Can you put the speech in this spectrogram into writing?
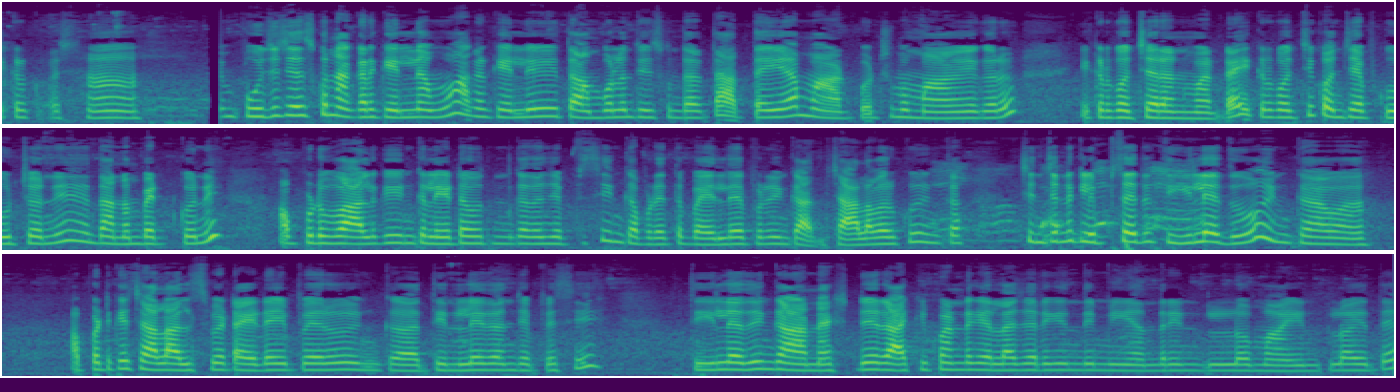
ఇక్కడ మేము పూజ చేసుకుని అక్కడికి వెళ్ళాము. అక్కడికి వెళ్ళి తాంబూలం తీసుకున్న తర్వాత అత్తయ్య మా ఆడపడుచు మా మామయ్య గారు ఇక్కడికి వచ్చారనమాట ఇక్కడికి వచ్చి కొంచెంసేపు కూర్చొని దండం పెట్టుకొని అప్పుడు వాళ్ళకి ఇంకా లేట్ అవుతుంది కదా అని చెప్పేసి ఇంకా అప్పుడైతే బయలుదేరిపోయి ఇంకా చాలా వరకు ఇంకా చిన్న చిన్న క్లిప్స్ అయితే తీయలేదు. ఇంకా అప్పటికే చాలా అలసిపోయి టైడ్ అయిపోయారు. ఇంకా తినలేదని చెప్పేసి తీయలేదు ఇంకా నెక్స్ట్ డే రాఖీ పండుగ ఎలా జరిగింది మీ అందరి ఇంట్లో మా ఇంట్లో అయితే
